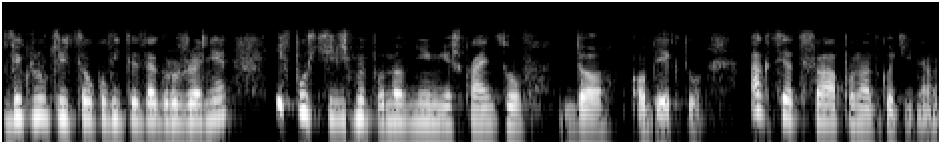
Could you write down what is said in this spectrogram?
wykluczyć całkowite zagrożenie i wpuściliśmy ponownie mieszkańców do obiektu. Akcja trwała ponad godzinę.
